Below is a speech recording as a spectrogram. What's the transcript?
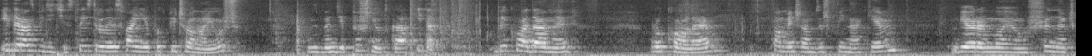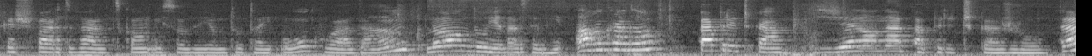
I teraz widzicie, z tej strony jest fajnie podpieczona już, więc będzie pyszniutka. I tak, wykładamy rukolę, pomieszam ze szpinakiem. Biorę moją szyneczkę szwarcwaldzką i sobie ją tutaj układam. Ląduje następnie awokado, papryczka zielona, papryczka żółta.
